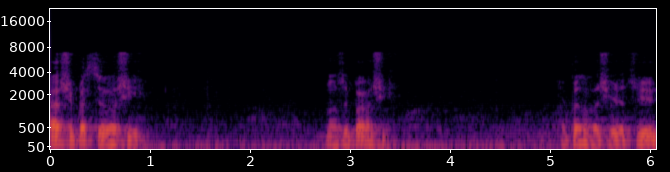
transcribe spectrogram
Ah, je sais pas si c'est Rashi. Non, c'est pas Rashi. Il n'y a pas de Rashi là-dessus.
